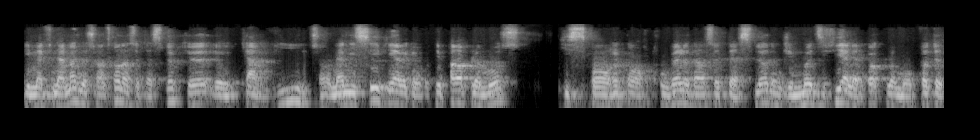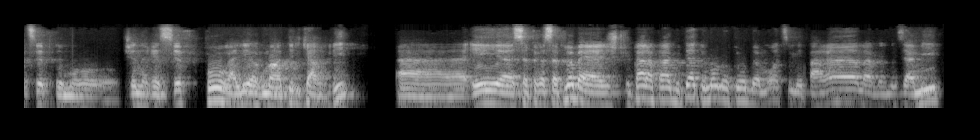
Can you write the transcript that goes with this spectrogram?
Et mais finalement, je me suis rendu compte dans ce test-là que le carvi, son anisé vient avec un côté pamplemousse qu'on retrouvait là, dans ce test-là. Donc, j'ai modifié à l'époque mon prototype de mon gin récif pour aller augmenter le carbi. Euh, et euh, cette recette-là, ben, je ne pas la faire goûter à tout le monde autour de moi, mes parents, mes amis.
